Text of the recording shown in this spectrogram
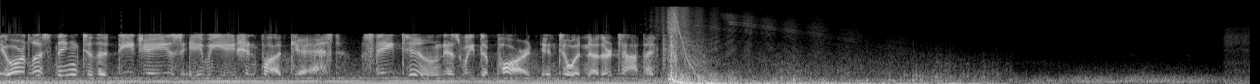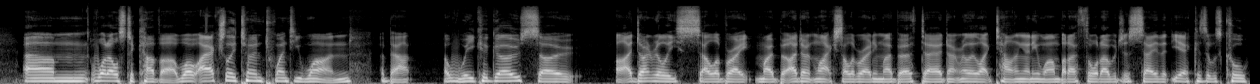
You're listening to the DJ's Aviation Podcast. Stay tuned as we depart into another topic. Um, what else to cover? Well, I actually turned 21 about a week ago, so I don't really celebrate my. I don't like celebrating my birthday. I don't really like telling anyone, but I thought I would just say that yeah, because it was cool,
